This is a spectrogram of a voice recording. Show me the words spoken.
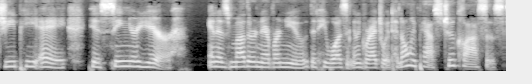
GPA his senior year and his mother never knew that he wasn't going to graduate. Had only passed two classes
